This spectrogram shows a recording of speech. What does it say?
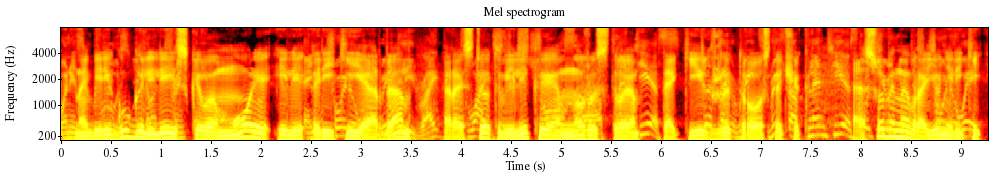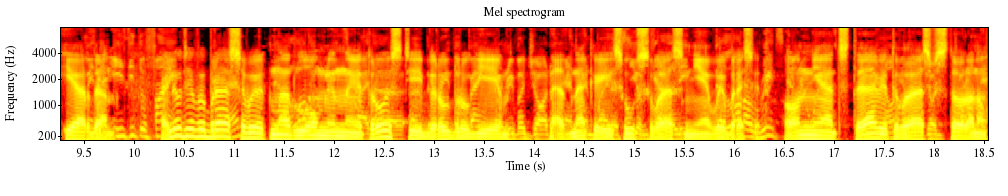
На берегу Галилейского моря или реки Иордан растет великое множество таких же тросточек, особенно в районе реки Иордан. Люди выбрасывают надломленные трости и берут другие. Однако Иисус вас не выбросит. Он не отставит вас в сторону.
